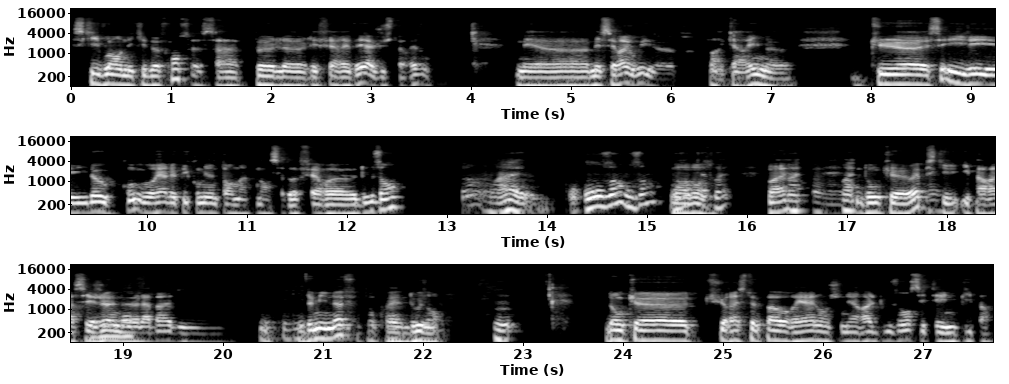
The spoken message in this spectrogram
ce qu'ils voient en équipe de France, ça peut les faire rêver à juste raison. Mais euh, mais c'est vrai, oui. Euh, enfin, Karim, euh, tu, il est il est au, Real depuis combien de temps maintenant? Ça doit faire 12 ans. Ouais, 11 ans, 11 ans, 11 ans peut-être, ouais. Ouais. ouais. Donc ouais, parce qu'il part assez jeune là-bas de 2009, donc ouais, 12 ans. Mm. Donc, euh, tu restes pas au Real en général 12 ans, c'était une pipe. Hein.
